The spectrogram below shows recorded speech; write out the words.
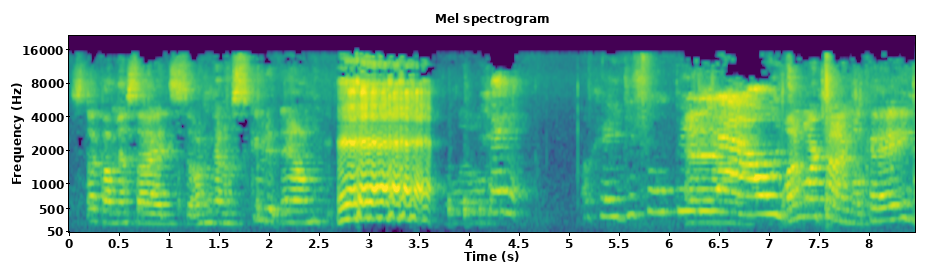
stuck on this side, so I'm gonna scoot it down. Okay, this will be And one more time, okay?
